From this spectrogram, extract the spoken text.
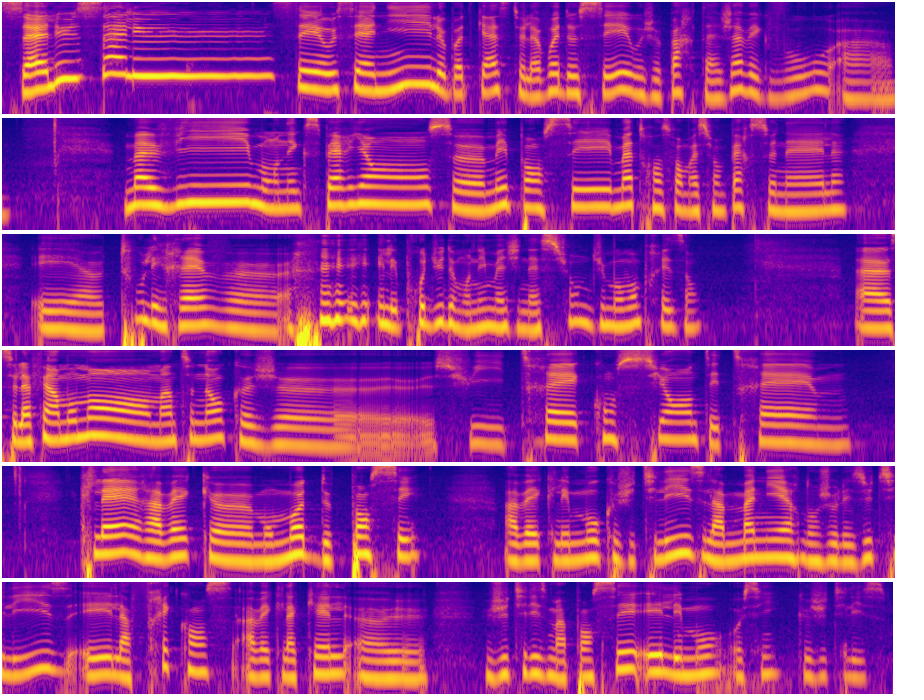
Salut, salut C'est Océanie, le podcast La Voix d'Océ, où je partage avec vous euh, ma vie, mon expérience, euh, mes pensées, ma transformation personnelle et euh, tous les rêves et les produits de mon imagination du moment présent. cela fait un moment maintenant que je suis très consciente et très clair avec euh, mon mode de pensée, avec les mots que j'utilise, la manière dont je les utilise et la fréquence avec laquelle euh, j'utilise ma pensée et les mots aussi que j'utilise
